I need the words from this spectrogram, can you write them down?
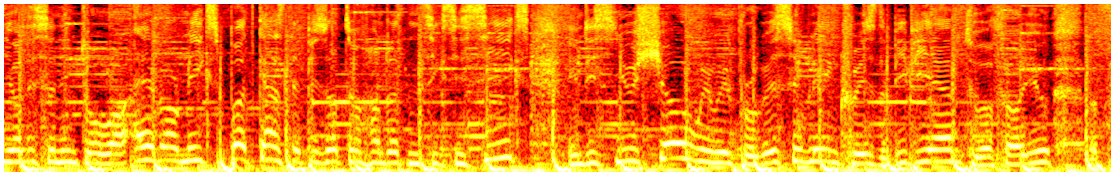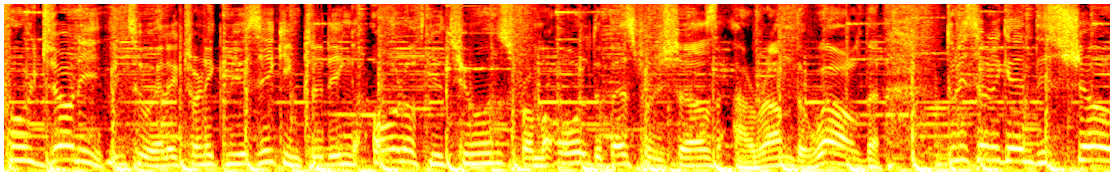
You're listening to our Ever Mix podcast episode 266. In this new show, we will progressively increase the BPM to offer you a full journey into electronic music, including all of new tunes from all the best producers around the world. To listen again this show,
